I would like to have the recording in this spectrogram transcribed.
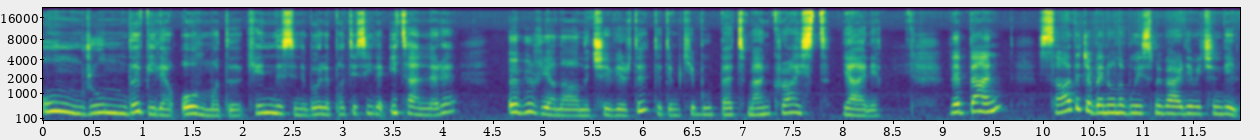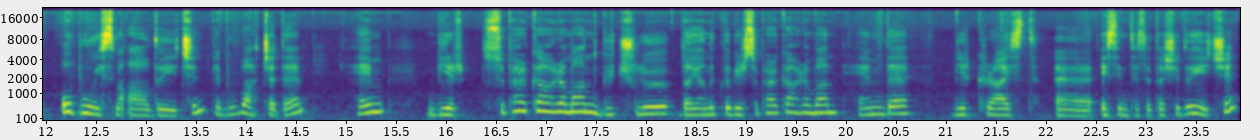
Umrunda bile olmadı. Kendisini böyle patisiyle itenlere öbür yanağını çevirdi. Dedim ki bu Batman Christ yani. Ve ben sadece ben ona bu ismi verdiğim için değil, o bu ismi aldığı için ve bu bahçede hem bir süper kahraman, güçlü, dayanıklı bir süper kahraman hem de bir Christ e, esintisi taşıdığı için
